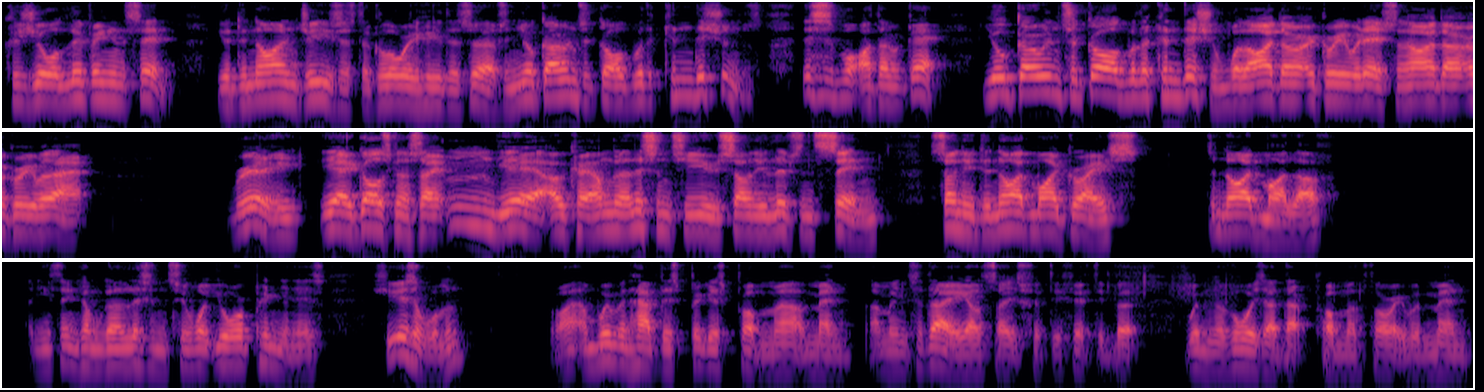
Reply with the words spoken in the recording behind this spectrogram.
because you're living in sin. You're denying Jesus the glory he deserves, and you're going to God with conditions. This is what I don't get. You're going to God with a condition. Well, I don't agree with this and I don't agree with that. Really? Yeah, God's going to say, mm, yeah, okay, I'm going to listen to you, someone who lives in sin, who denied my grace, denied my love. And you think I'm going to listen to what your opinion is. She is a woman, right? And women have this biggest problem out of men. I mean, today I'd say it's 50 50, but women have always had that problem authority with men.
